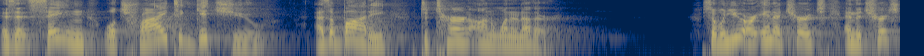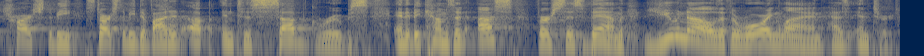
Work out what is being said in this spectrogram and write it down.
is that Satan will try to get you as a body to turn on one another. So when you are in a church and the church starts to be starts to be divided up into subgroups and it becomes an us versus them, you know that the roaring lion has entered.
